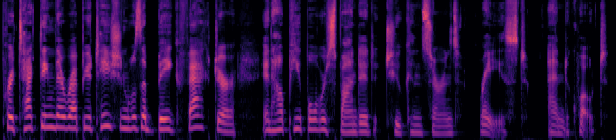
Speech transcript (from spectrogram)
protecting their reputation was a big factor in how people responded to concerns raised, end quote.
